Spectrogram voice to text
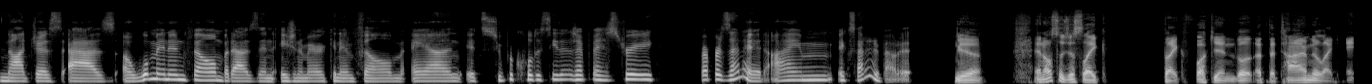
not just as a woman in film, but as an Asian American in film. And it's super cool to see that type of history represented. I'm excited about it. Yeah. And also just like like fucking the, at the time they're like eh,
